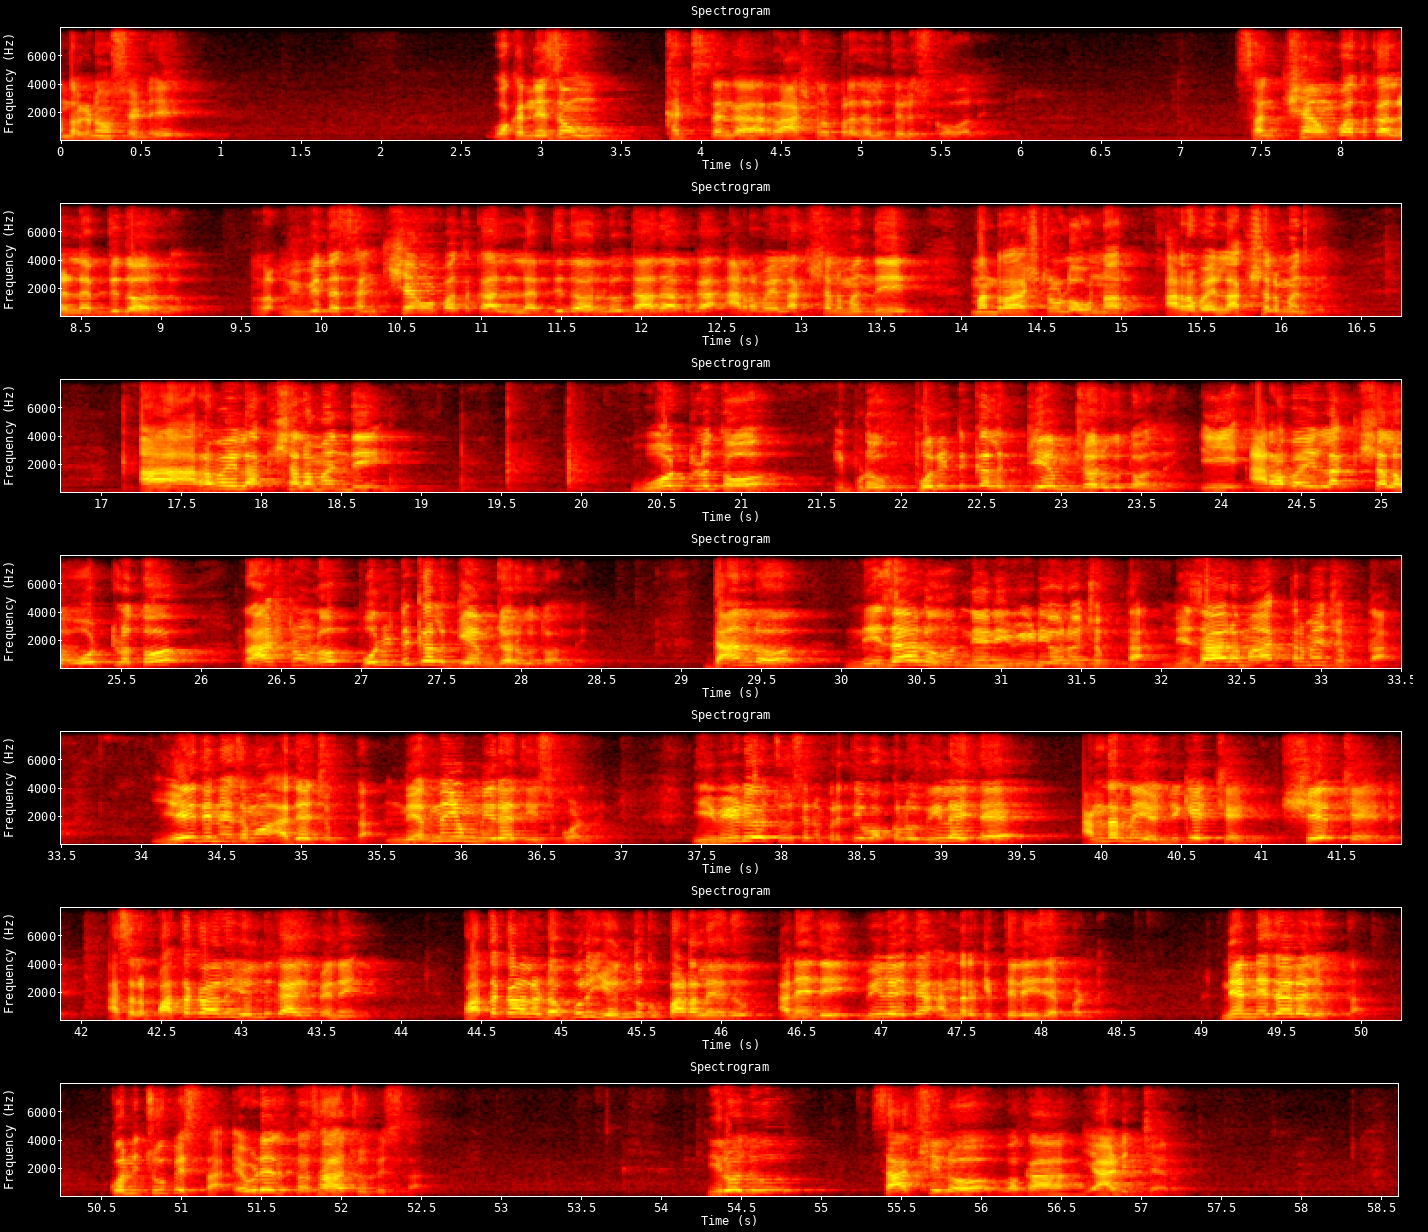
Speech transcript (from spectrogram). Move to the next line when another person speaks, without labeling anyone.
అందరికీ నమస్తే అండి. ఒక నిజం ఖచ్చితంగా రాష్ట్ర ప్రజలు తెలుసుకోవాలి. సంక్షేమ పథకాల లబ్ధిదారులు వివిధ సంక్షేమ పథకాల లబ్ధిదారులు దాదాపుగా అరవై లక్షల మంది మన రాష్ట్రంలో ఉన్నారు. అరవై లక్షల మంది. ఆ అరవై లక్షల మంది ఓట్లతో ఇప్పుడు పొలిటికల్ గేమ్ జరుగుతోంది. ఈ అరవై లక్షల ఓట్లతో రాష్ట్రంలో పొలిటికల్ గేమ్ జరుగుతోంది. దానిలో నిజాలు నేను ఈ వీడియోలో చెప్తా. నిజాలు మాత్రమే చెప్తా. ఏది నిజమో అదే చెప్తా. నిర్ణయం మీరే తీసుకోండి. ఈ వీడియో చూసిన ప్రతి ఒక్కరు వీలైతే అందరినీ ఎడ్యుకేట్ చేయండి షేర్ చేయండి. అసలు పథకాలు ఎందుకు ఆగిపోయినాయి? పథకాల డబ్బులు ఎందుకు పడలేదు అనేది వీలైతే అందరికీ తెలియజెప్పండి. నేను నిజాలే చెప్తా. కొన్ని చూపిస్తా. ఎవిడెన్స్తో సహా చూపిస్తా. ఈరోజు సాక్షిలో ఒక యాడ్ ఇచ్చారు.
